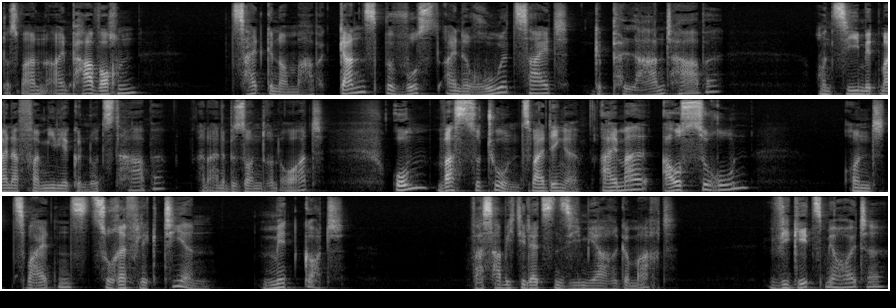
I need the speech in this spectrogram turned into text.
das waren ein paar Wochen, Zeit genommen habe, ganz bewusst eine Ruhezeit geplant habe und sie mit meiner Familie genutzt habe an einem besonderen Ort, um was zu tun. Zwei Dinge. Einmal auszuruhen und zweitens zu reflektieren mit Gott. Was habe ich die letzten sieben Jahre gemacht? Wie geht's mir heute?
